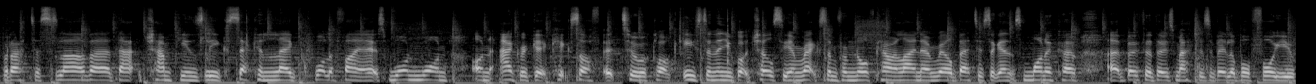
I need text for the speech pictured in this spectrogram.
Bratislava. That Champions League second leg qualifier. It's 1-1 on aggregate. Kicks off at 2 o'clock Eastern. Then you've got Chelsea and Wrexham from North Carolina and Real Betis against Monaco. Uh, both of those matches available for you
